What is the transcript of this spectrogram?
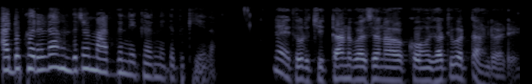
අඩු කරලා හොඳට මර්ධනය කරන එකද කියලා. නෑ ඒක චිත්තානුපස්සනාව කොහොම සතිපට්ඨානට වැඩේ.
